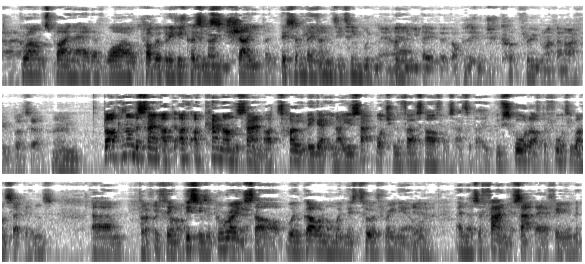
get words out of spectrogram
Um, Grant's playing ahead of Wild probably because he's shape and discipline. Very flimsy team, wouldn't it? And yeah. I think they, the opposition would just cut through them like a knife through butter. Mm. But I can understand. I, I, I, can understand. I totally get. You know, you sat watching the first half on Saturday. You've scored after 41 seconds. Um, you think start. this is a great yeah. start. We're going on win this two or three nil. Yeah. And as a fan, you're sat there feeling.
